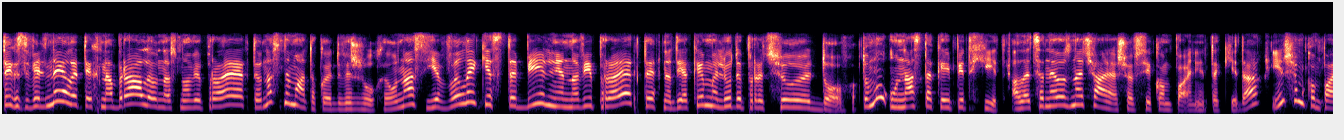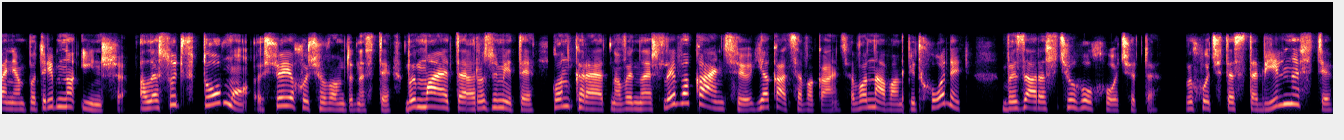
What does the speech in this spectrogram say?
Тих звільнили, тих набрали. У нас нові проекти. У нас нема такої двіжухи. У нас є великі стабільні нові проекти, над якими люди працюють довго. Тому у нас такий підхід, але це не означає, що всі компанії такі. Да? Іншим компаніям потрібно інше. Але суть в тому, що я хочу вам донести. Ви маєте розуміти конкретно, ви знайшли вакансію. Яка це вакансія? Вона вам підходить. Ви зараз чого хочете? Ви хочете стабільності,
